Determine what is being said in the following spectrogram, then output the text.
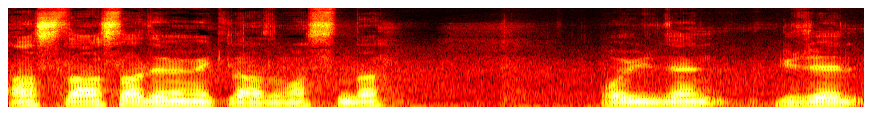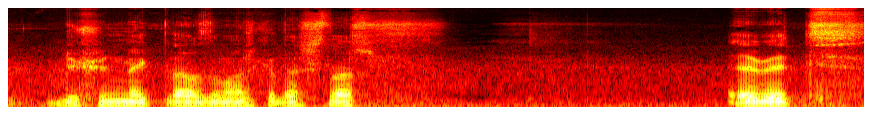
Asla asla dememek lazım aslında. O yüzden güzel düşünmek lazım arkadaşlar. Evet.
